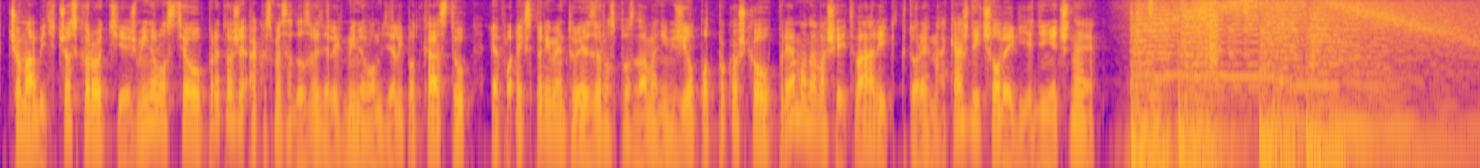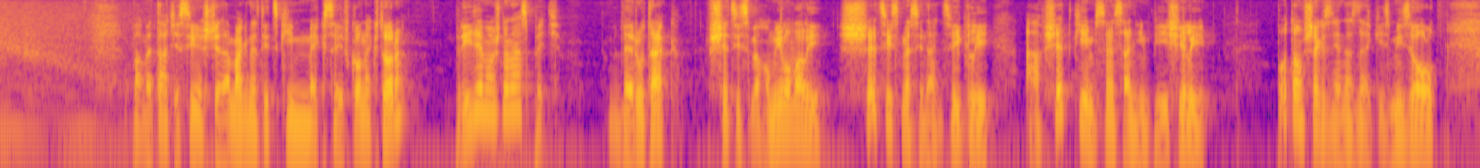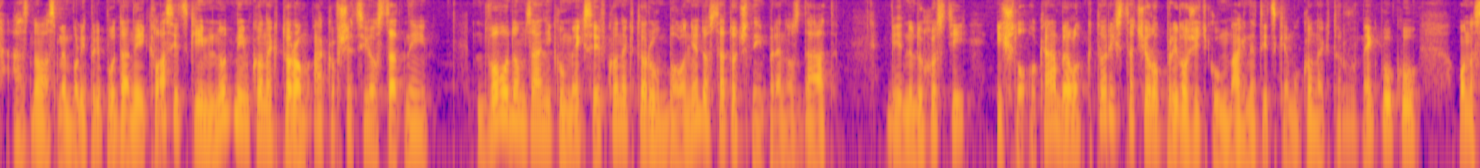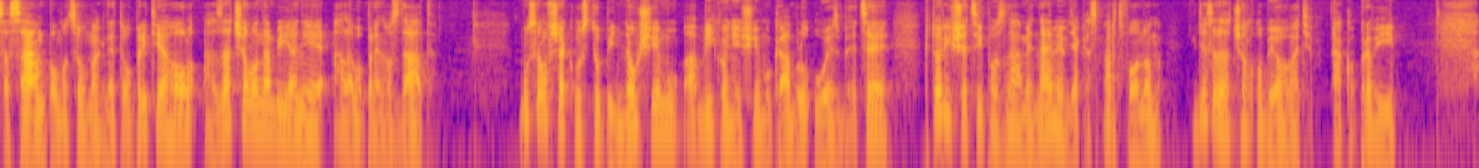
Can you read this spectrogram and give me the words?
čo má byť čoskoro tiež minulosťou, pretože ako sme sa dozvedeli v minulom dieli podcastu, Apple experimentuje s rozpoznávaním žil pod pokožkou priamo na vašej tvári, ktoré má každý človek jedinečné. Pamätáte si ešte na magnetický MagSafe konektor? Príde možno naspäť. Veru tak. Všetci sme ho milovali, všetci sme si naň zvykli a všetkým sme sa ním píšili. Potom však z nenazdajky zmizol a znova sme boli pripúdaní klasickým nudným konektorom ako všetci ostatní. Dôvodom zániku MagSafe konektoru bol nedostatočný prenos dát. V jednoduchosti išlo o kábel, ktorý stačilo priložiť ku magnetickému konektoru v MacBooku, on sa sám pomocou magnetov pritiahol a začalo nabíjanie alebo prenos dát. Musel však ustúpiť novšiemu a výkonnejšiemu káblu USB-C, ktorý všetci poznáme najmä vďaka smartfónom, kde sa začal objavovať ako prvý.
